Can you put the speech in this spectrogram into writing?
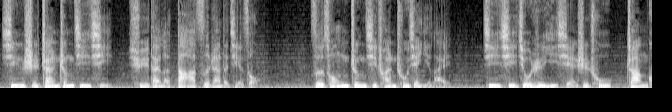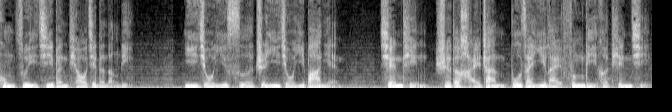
新式战争机器取代了大自然的节奏。自从蒸汽船出现以来，机器就日益显示出掌控最基本条件的能力。一九一四至一九一八年，潜艇使得海战不再依赖风力和天气，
